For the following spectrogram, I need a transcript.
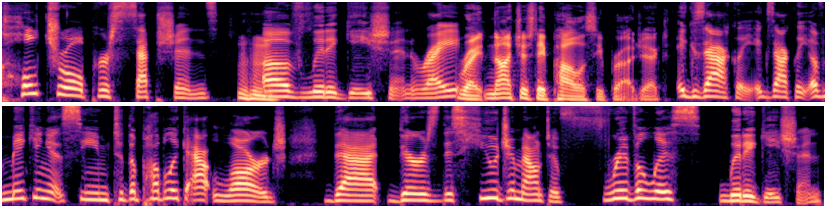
cultural perceptions Mhm. of litigation, right? Right, not just a policy project. Exactly, exactly. Of making it seem to the public at large that there's this huge amount of frivolous litigation,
